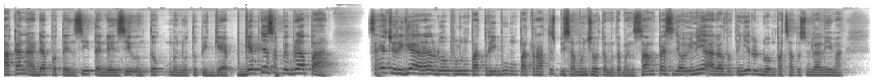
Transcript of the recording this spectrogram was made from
akan ada potensi tendensi untuk menutupi gap gapnya sampai berapa saya curiga areal 24.400 bisa muncul teman-teman. Sampai sejauh ini areal tertinggi adalah 24195.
